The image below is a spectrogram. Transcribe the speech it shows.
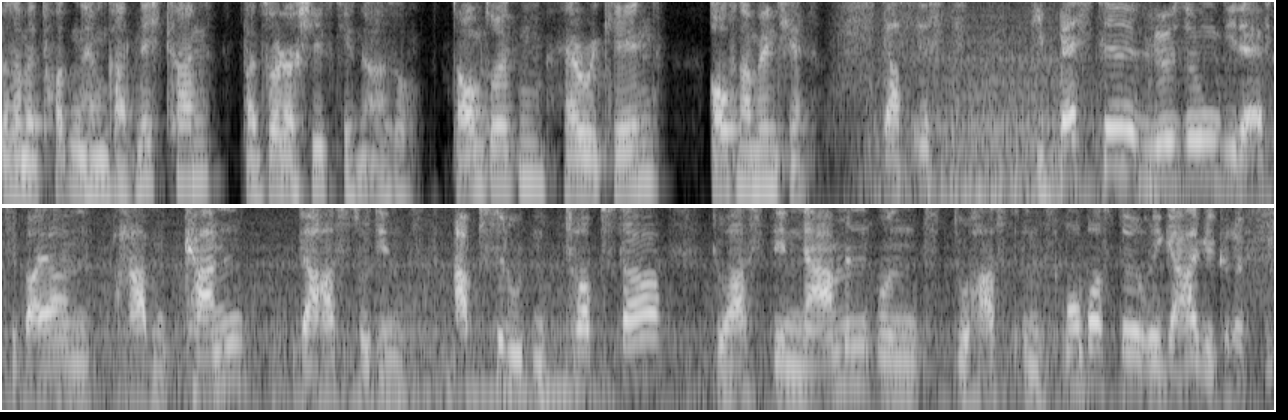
was er mit Tottenham gerade nicht kann. Was soll da schiefgehen? Also Daumen drücken, Harry Kane, auf nach München. Das ist die beste Lösung, die der FC Bayern haben kann. Da hast du den absoluten Topstar, du hast den Namen und du hast ins oberste Regal gegriffen.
